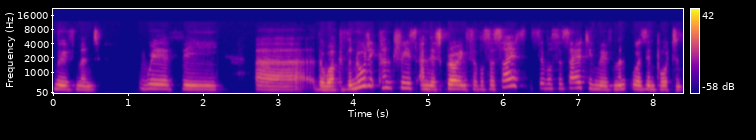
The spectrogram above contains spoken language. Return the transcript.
movement with the uh, the work of the Nordic countries and this growing civil society, civil society movement was important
